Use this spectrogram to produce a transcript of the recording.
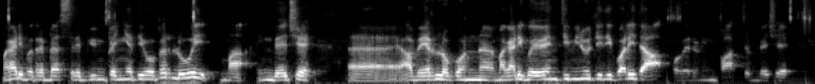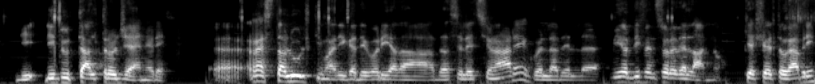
magari potrebbe essere più impegnativo per lui, ma invece eh, averlo con magari quei 20 minuti di qualità può avere un impatto invece di, di tutt'altro genere. Eh, resta l'ultima di categoria da, da, selezionare, quella del miglior difensore dell'anno. Chi ha scelto Gabri?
